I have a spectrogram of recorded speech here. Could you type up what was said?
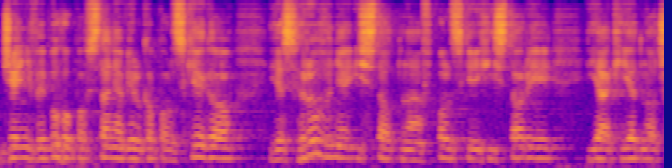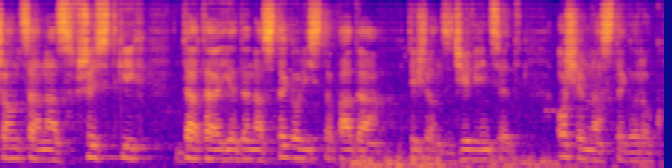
dzień wybuchu Powstania Wielkopolskiego, jest równie istotna w polskiej historii, jak jednocząca nas wszystkich data 11 listopada 1918 roku.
